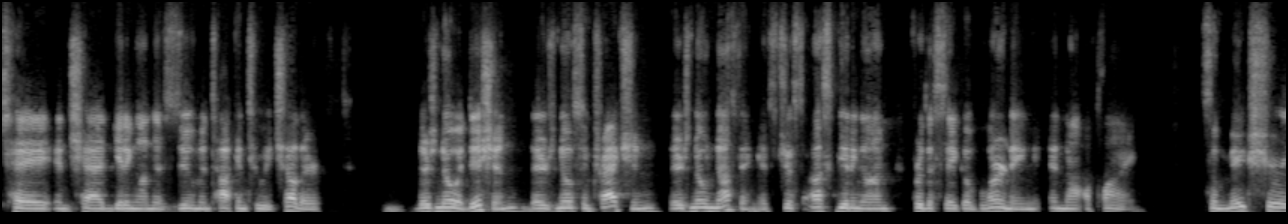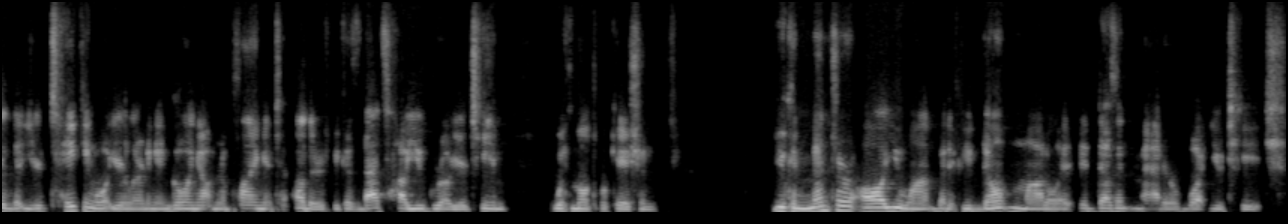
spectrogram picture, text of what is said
Tay, and Chad getting on this Zoom and talking to each other, there's no addition, there's no subtraction, there's no nothing. It's just us getting on for the sake of learning and not applying. So make sure that you're taking what you're learning and going out and applying it to others because that's how you grow your team with multiplication. You can mentor all you want, but if you don't model it, it doesn't matter what you teach.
